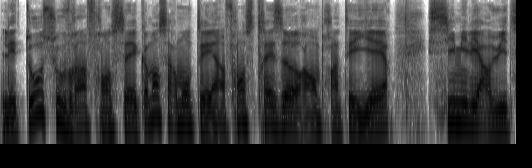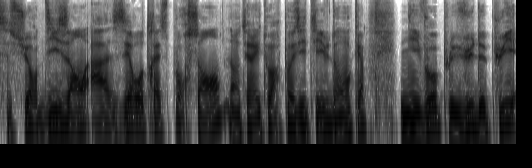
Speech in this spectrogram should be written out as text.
les taux souverains français commencent à remonter. Hein. France Trésor a emprunté hier 6 milliards 8 sur 10 ans à 0,13% en territoire positif donc, niveau plus vu depuis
